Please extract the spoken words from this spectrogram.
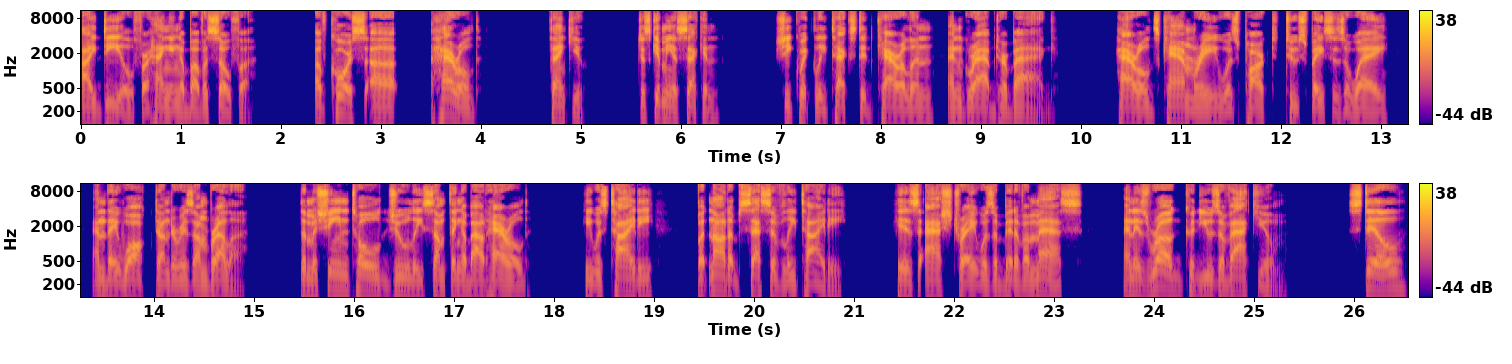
ideal for hanging above a sofa. Of course, uh, Harold. Thank you. Just give me a second. She quickly texted Carolyn and grabbed her bag. Harold's Camry was parked two spaces away, and they walked under his umbrella. The machine told Julie something about Harold. He was tidy, but not obsessively tidy. His ashtray was a bit of a mess, and his rug could use a vacuum. Still,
